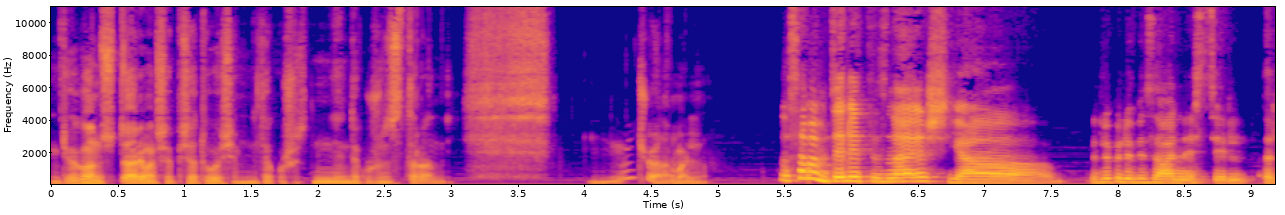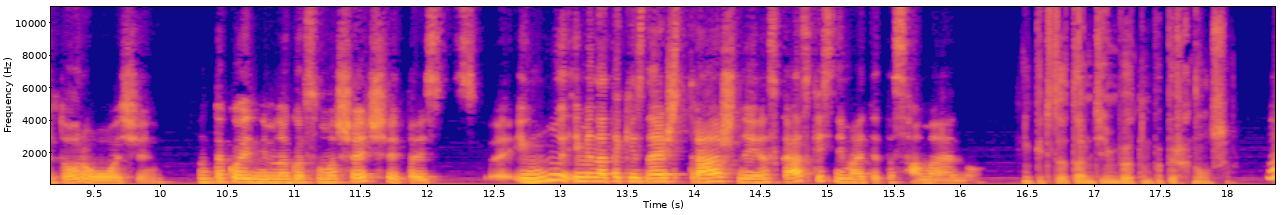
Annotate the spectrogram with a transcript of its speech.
Какой он старый, вообще 58, не так уж, не так уж он странный. Ну, ничего, нормально. На самом деле, ты знаешь, я люблю визуальный стиль Дель Торо очень. Он такой немного сумасшедший, то есть ему именно такие, знаешь, страшные сказки снимать, это самое оно. И где-то там Тим Бертон поперхнулся. Ну,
